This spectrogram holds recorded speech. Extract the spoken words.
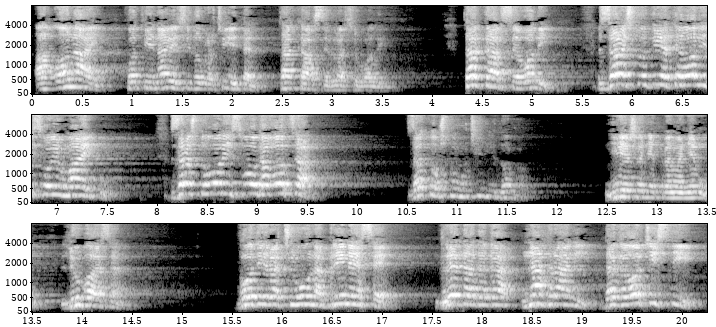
A onaj ko ti je najveći dobročinitelj, takav se braćo voli. Takav se voli. Zašto dijete voli svoju majku? Zašto voli svoga oca? Zato što mu čini dobro. Nježan je prema njemu, ljubazan, vodi računa, brine se, gleda da ga nahrani, da ga očisti,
